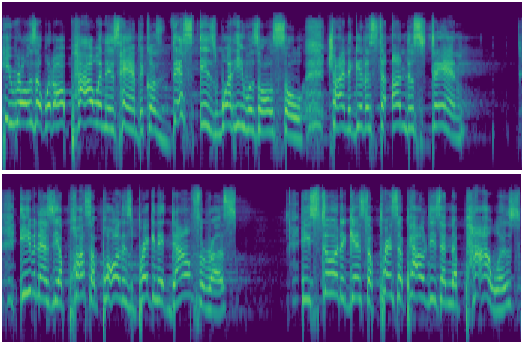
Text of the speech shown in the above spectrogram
he rose up with all power in his hand because this is what he was also trying to get us to understand even as the Apostle Paul is breaking it down for us, he stood against the principalities and the powers.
